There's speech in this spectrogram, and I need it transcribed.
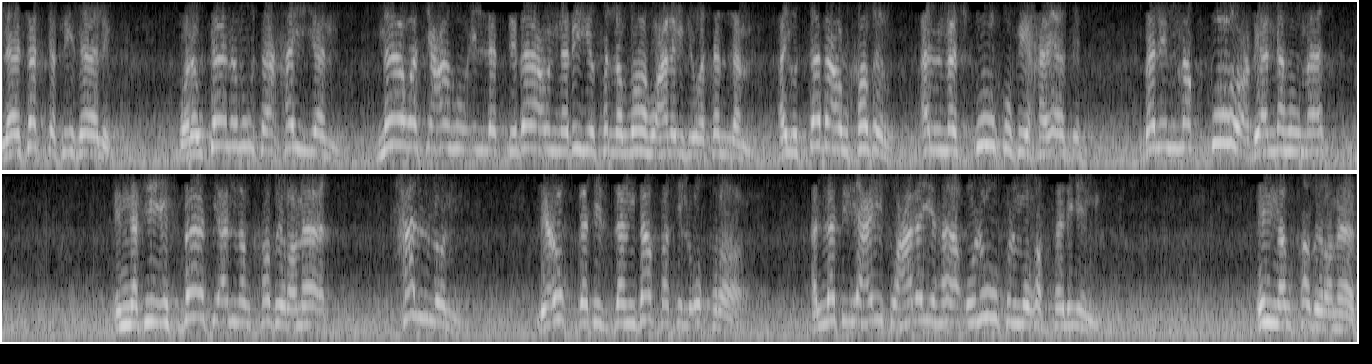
لا شك في ذلك. ولو كان موسى حيا ما وسعه إلا اتباع النبي صلى الله عليه وسلم أي اتبع الخضر المشكوك في حياته؟ بل المقطوع بأنه مات. إن في إثبات أن الخضر مات حل لعقدة الزندقة الأخرى التي يعيش عليها ألوف المغفلين. إن الخضر مات.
